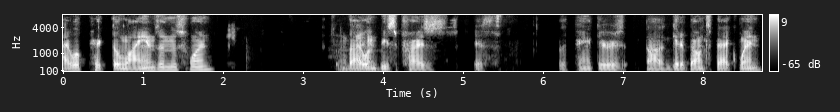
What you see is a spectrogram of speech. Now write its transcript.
I will pick the Lions in this one. but I wouldn't be surprised if the Panthers uh, get a bounce back win,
